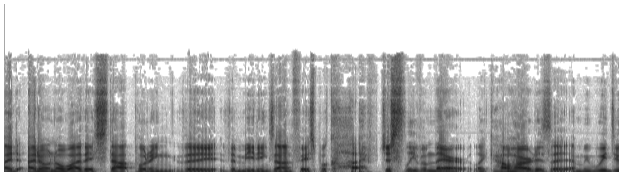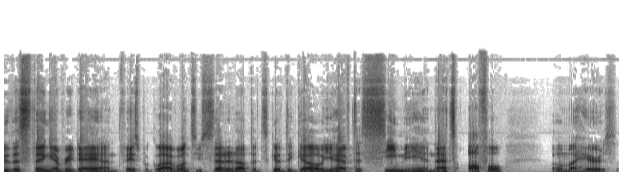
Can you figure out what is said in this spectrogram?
I, I don't know why they stopped putting the, the meetings on Facebook Live. Just leave them there. Like, how hard is it? I mean, we do this thing every day on Facebook Live. Once you set it up, it's good to go. You have to see me, and that's awful. Oh, my hair's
